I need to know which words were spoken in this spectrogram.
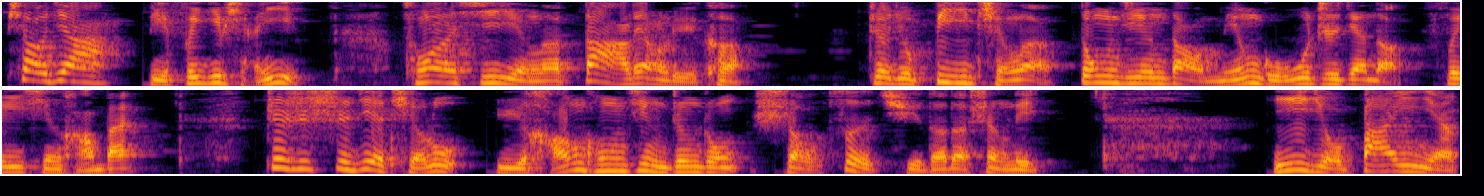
票价比飞机便宜，从而吸引了大量旅客。这就逼停了东京到名古屋之间的飞行航班，这是世界铁路与航空竞争中首次取得的胜利。一九八一年，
